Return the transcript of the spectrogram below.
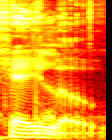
Halo.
